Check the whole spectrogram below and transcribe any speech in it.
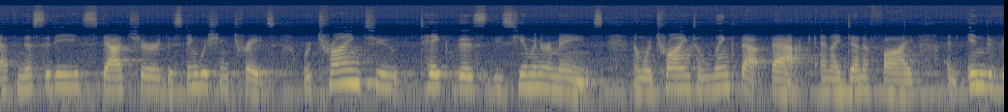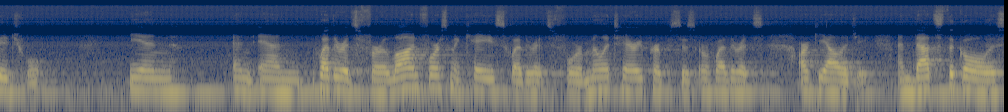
ethnicity, stature, distinguishing traits. We're trying to take this, these human remains and we're trying to link that back and identify an individual in and, and whether it's for a law enforcement case, whether it's for military purposes, or whether it's archaeology. And that's the goal, is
